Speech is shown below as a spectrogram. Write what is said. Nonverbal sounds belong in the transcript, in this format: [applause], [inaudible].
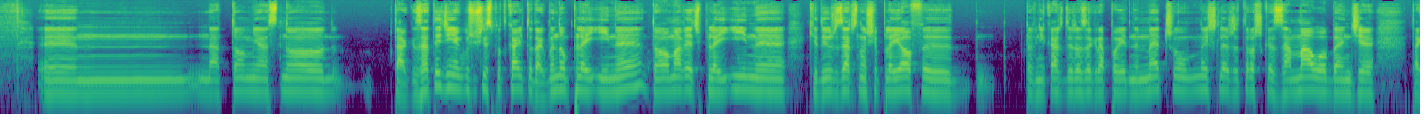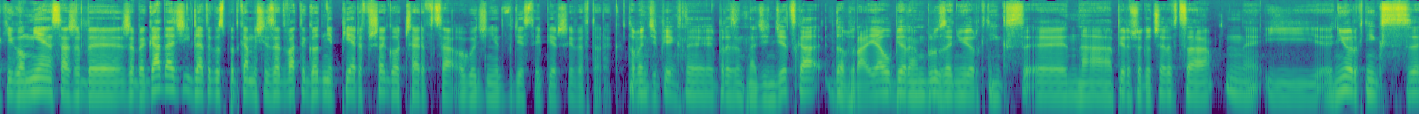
Ym, Natomiast no... Tak, za tydzień jakbyśmy się spotkali, to tak, będą play-iny, to omawiać play-iny, kiedy już zaczną się play-offy, pewnie każdy rozegra po jednym meczu. Myślę, że troszkę za mało będzie takiego mięsa, żeby, żeby gadać i dlatego spotkamy się za dwa tygodnie 1 czerwca o godzinie 21 we wtorek. To będzie piękny prezent na Dzień Dziecka. Dobra, ja ubieram bluzę New York Knicks y, na 1 czerwca y, i New York Knicks...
